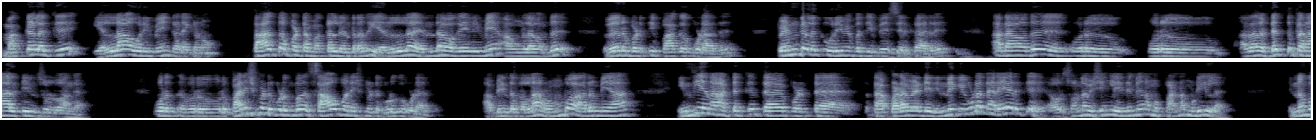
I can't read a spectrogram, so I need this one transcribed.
மக்களுக்கு எல்லா உரிமையும் கிடைக்கணும். தாழ்த்தப்பட்ட மக்கள்ன்றது எல்லா எந்த வகையிலுமே அவங்கள வந்து வேறுபடுத்தி பார்க்கக்கூடாது. பெண்களுக்கு உரிமை பத்தி பேசியிருக்காரு. அதாவது ஒரு ஒரு அதாவது டெத் பெனால்ட்டின்னு சொல்லுவாங்க. ஒரு ஒரு ஒரு பனிஷ்மெண்ட் கொடுக்கும்போது சாவு பனிஷ்மெண்ட் கொடுக்கக்கூடாது. அப்படின்றதெல்லாம் ரொம்ப அருமையாக இந்திய நாட்டுக்கு தேவைப்பட்ட பட வேண்டியது. இன்னைக்கு கூட நிறைய இருக்கு. அவர் சொன்ன விஷயங்கள் எதுவுமே நம்ம பண்ண முடியல. இன்னும்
